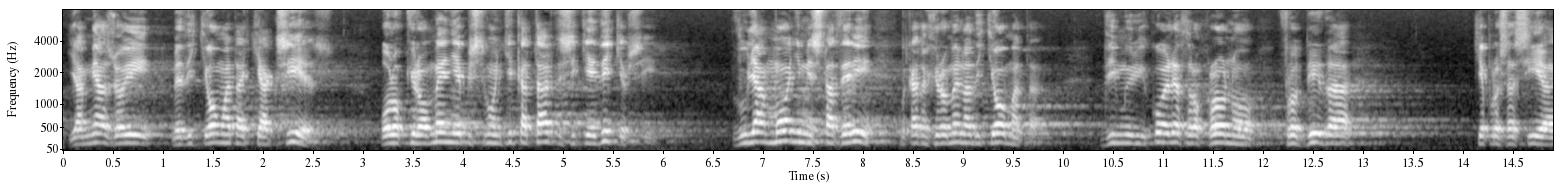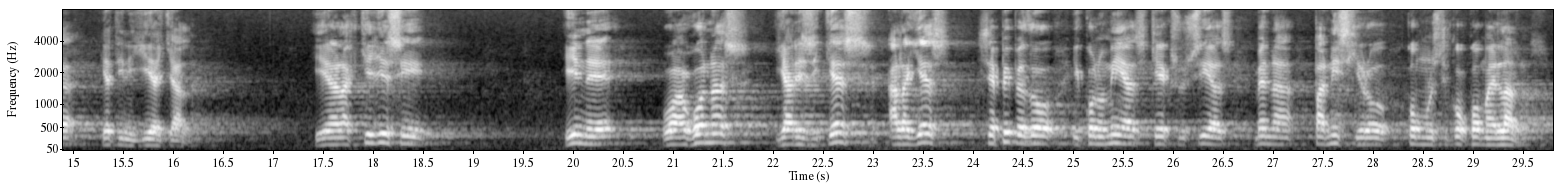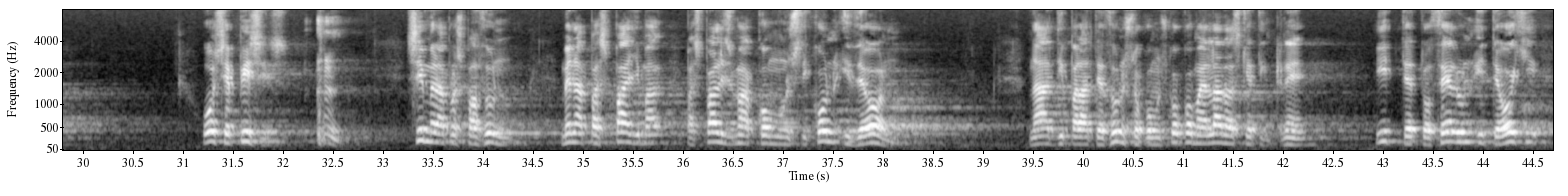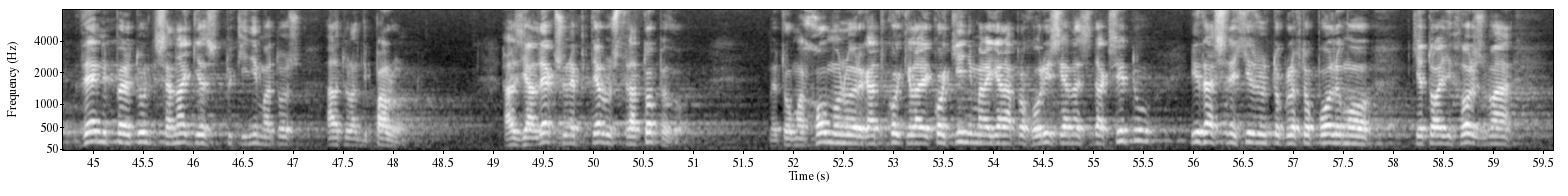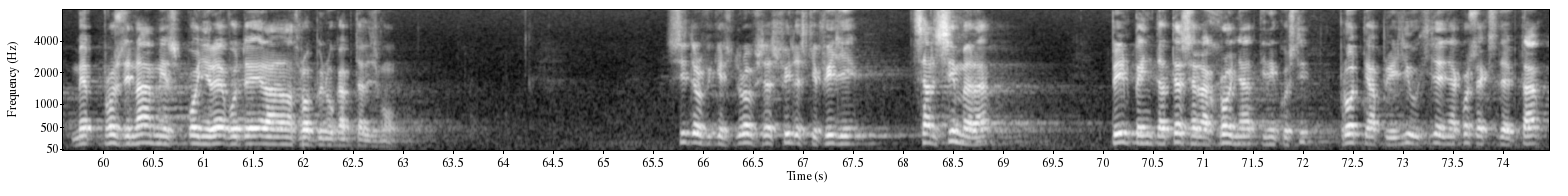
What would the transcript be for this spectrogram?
για μια ζωή με δικαιώματα και αξίες, ολοκληρωμένη επιστημονική κατάρτιση και ειδίκευση, δουλειά μόνιμη, σταθερή, με κατοχυρωμένα δικαιώματα, δημιουργικό ελεύθερο χρόνο, φροντίδα και προστασία για την υγεία κι άλλα. Η εναλλακτική λύση είναι ο αγώνας για ριζικές αλλαγές σε επίπεδο οικονομίας και εξουσίας με ένα πανίσχυρο κομμουνιστικό κόμμα Ελλάδας. Όσοι επίσης σήμερα προσπαθούν με ένα πασπάλισμα κομμουνιστικών ιδεών να αντιπαρατεθούν στο Κομμουνιστικό Κόμμα Ελλάδας και την ΚΝΕ, είτε το θέλουν είτε όχι, δεν υπηρετούν τις ανάγκες του κινήματος αλλά των αντιπάλων. Ας διαλέξουν επιτέλους στρατόπεδο με το μαχόμενο εργατικό και λαϊκό κίνημα για να προχωρήσει η ανασύνταξή του ή θα συνεχίζουν τον κλεφτοπόλεμο και το αληθόρισμα με προσδυνάμεις που ονειρεύονται έναν ανθρώπινο καπιταλισμό. Σύντροφοι και συντρόφισσες, φίλες και φίλοι, σαν σήμερα, πριν 54 χρόνια, την 21η Απριλίου 1967,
